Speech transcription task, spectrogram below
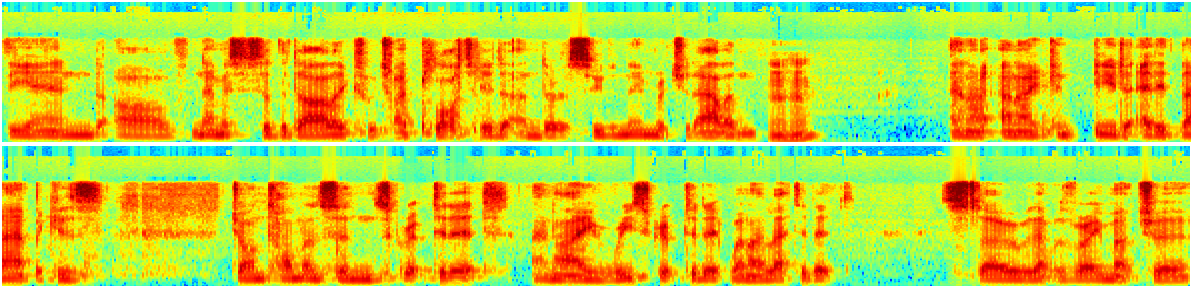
the end of Nemesis of the Daleks, which I plotted under a pseudonym, Richard Allen, hmm and I and I continue to edit that because John Tomlinson scripted it, and I rescripted it when I lettered it. So that was very much a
